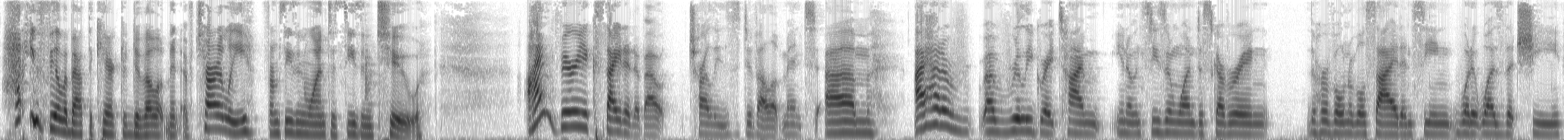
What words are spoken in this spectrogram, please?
How do you feel about the character development of Charlie from season one to season two? I'm very excited about Charlie's development. Um, I had a, a really great time, you know, in season one, discovering the, her vulnerable side and seeing what it was that she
